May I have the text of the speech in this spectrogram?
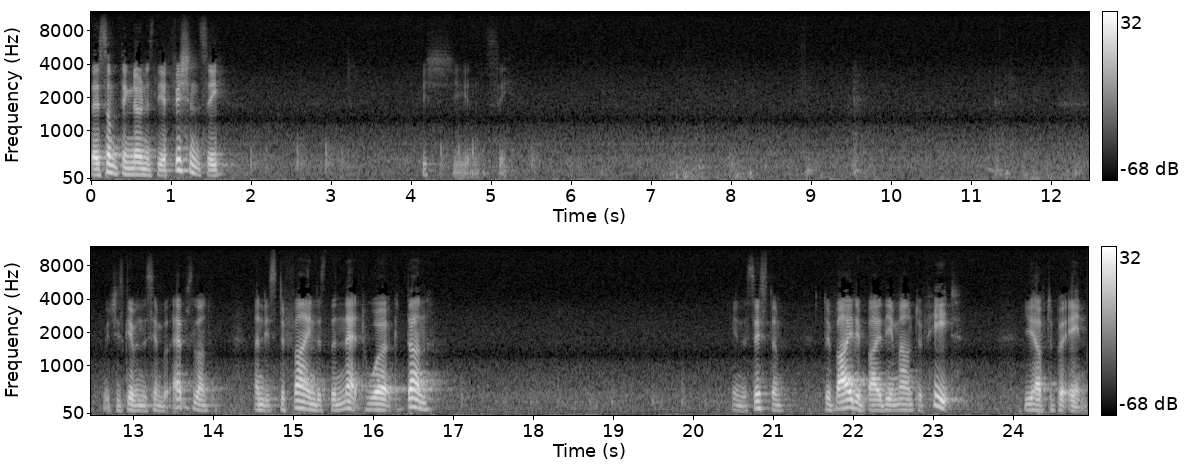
There's something known as the efficiency. Efficiency. Which is given the symbol epsilon, and it's defined as the net work done in the system divided by the amount of heat you have to put in.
